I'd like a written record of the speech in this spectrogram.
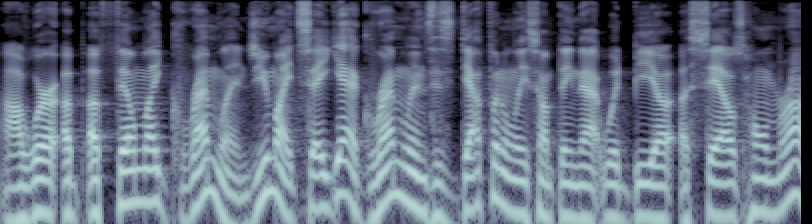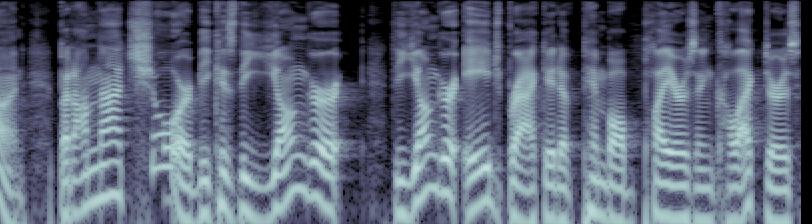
Uh, where a, a, film like Gremlins, you might say, yeah, Gremlins is definitely something that would be a, a sales home run. But I'm not sure because the younger the younger age bracket of pinball players and collectors,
